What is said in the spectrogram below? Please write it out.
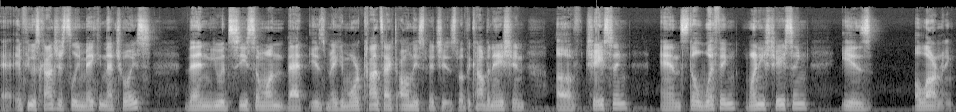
Uh, if he was consciously making that choice, then you would see someone that is making more contact on these pitches. But the combination of chasing and still whiffing when he's chasing is alarming,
